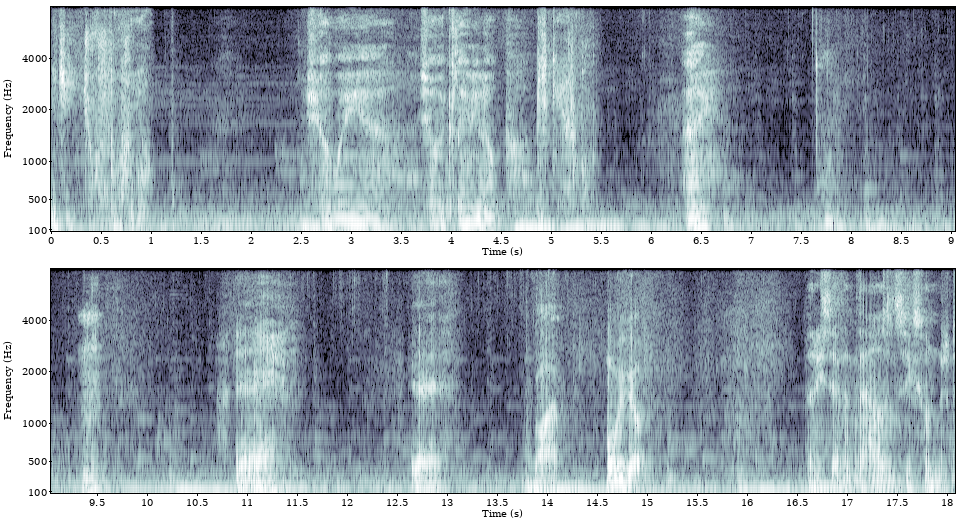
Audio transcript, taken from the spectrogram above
İçin çok dolanıyor. shall we, uh, shall we clean it up? Be careful. Hey? 37,600.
